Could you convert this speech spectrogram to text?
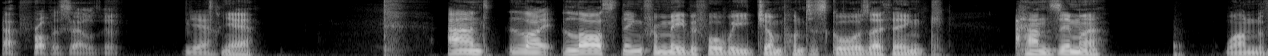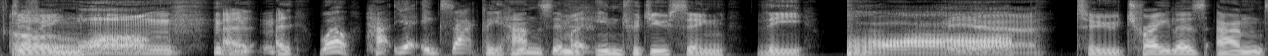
that proper sells it. Yeah. Yeah. And like last thing from me before we jump onto scores, I think Hans Zimmer. Wonderful. Doing- oh, Wong. uh, uh, well, ha- yeah, exactly. Hans Zimmer introducing the yeah. to trailers and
